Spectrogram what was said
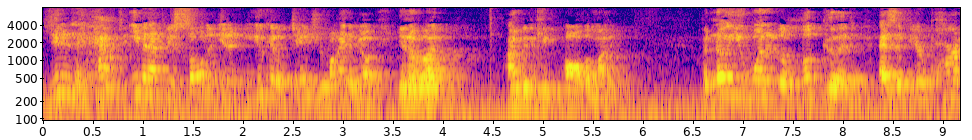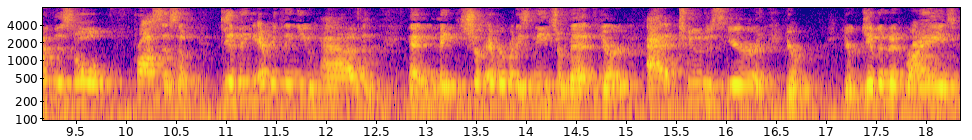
You didn't have to, even after you sold it, you, you could have changed your mind and go, you know what? I'm going to keep all the money. But no, you wanted to look good as if you're part of this whole process of giving everything you have and, and making sure everybody's needs are met. Your attitude is here and you're, you're giving it right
